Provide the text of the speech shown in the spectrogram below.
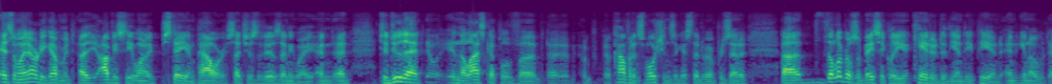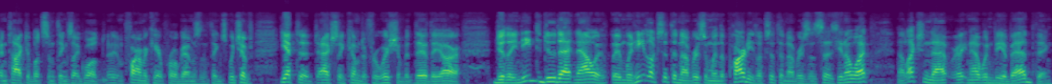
as a minority government, uh, obviously you want to stay in power, such as it is anyway, and and to do that in the last couple of uh, uh, confidence motions, I guess, that have been presented, uh, the Liberals have basically catered to the NDP and, and, you know, and talked about some things like, well, pharmacare programs and things, which have yet to actually come to fruition, but there they are. Do they need to do that now? And when he looks at the numbers and when the party looks at the numbers and says, you know what, an election that right now wouldn't be a bad thing,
